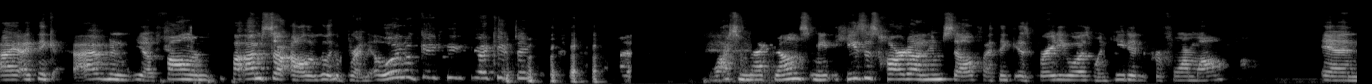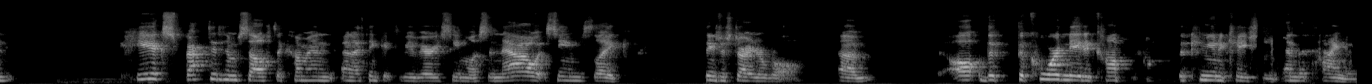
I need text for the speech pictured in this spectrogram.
I, I think I've been, you know, following. I'm sorry. Oh, look at Brendan. Oh, okay, I can't take. watching Mac Jones. I mean, he's as hard on himself, I think, as Brady was when he didn't perform well. And he expected himself to come in and I think it to be very seamless. And now it seems like things are starting to roll. Um, all the, the coordinated comp, the communication and the timing,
